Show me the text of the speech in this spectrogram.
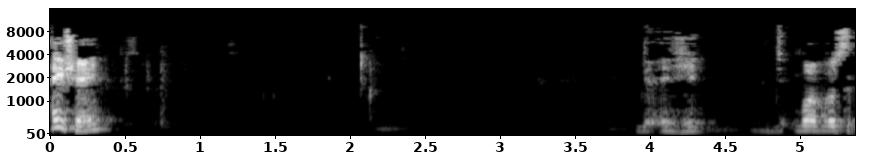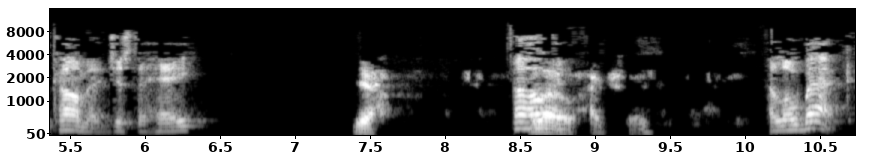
Hey, Shane. He, what was the comment? Just a hey? Yeah. Oh, Hello, okay. actually. Hello back.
